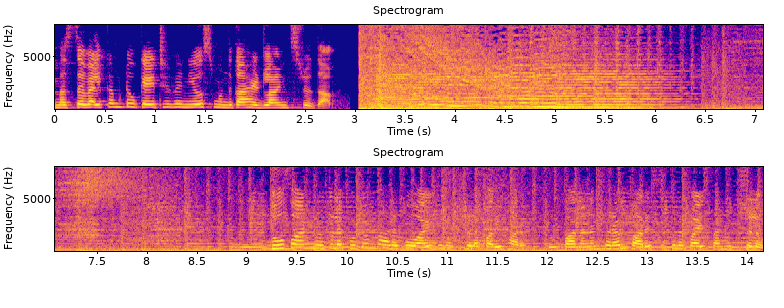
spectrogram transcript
నమస్తే వెల్కమ్ టు కేటీవీ న్యూస్. ముందుగా హెడ్లైన్స్ చూద్దాం. తుఫాన్ మృతుల కుటుంబాలకు ఐదు లక్షల పరిహారం. తుఫాన్ అనంతరం పరిస్థితులపై సమీక్షలు.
